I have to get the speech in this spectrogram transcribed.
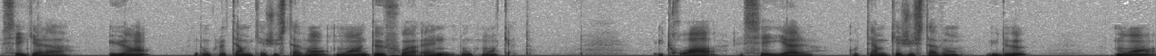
c'est égal à u1, donc le terme qui est juste avant, moins 2 fois n, donc moins 4. u3, c'est égal au terme qui est juste avant u2, moins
